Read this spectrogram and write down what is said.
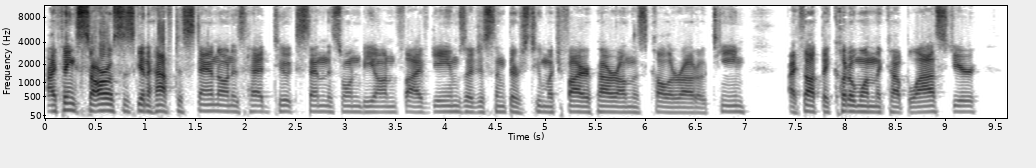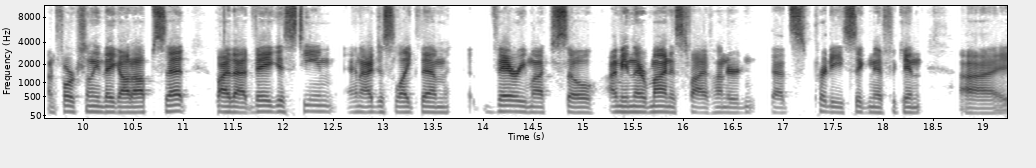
I think Saros is going to have to stand on his head to extend this one beyond five games. I just think there's too much firepower on this Colorado team. I thought they could have won the cup last year. Unfortunately, they got upset by that Vegas team, and I just like them very much. So, I mean, they're minus 500. That's pretty significant uh,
